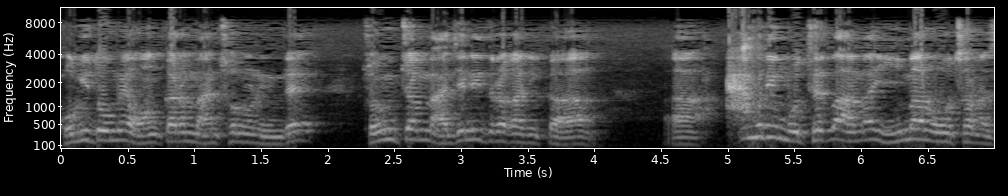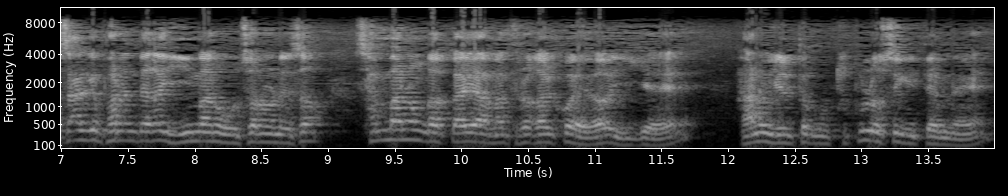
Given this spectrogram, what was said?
고기도매 원가는 11,000원인데 정점 마진이 들어가니까 아, 아무리 못해도 아마 25,000원, 싸게 파는 데가 25,000원에서 3만원 가까이 아마 들어갈 거예요, 이게. 한우 1등급 2 플러스이기 때문에.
